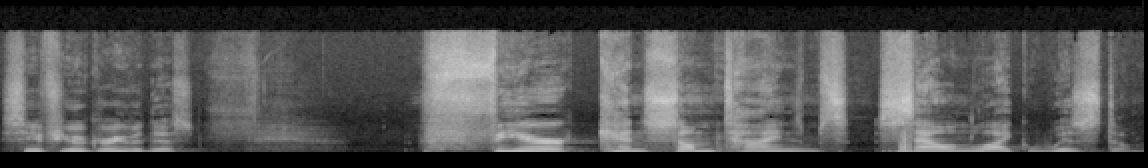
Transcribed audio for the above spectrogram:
see if you agree with this. Fear can sometimes sound like wisdom.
